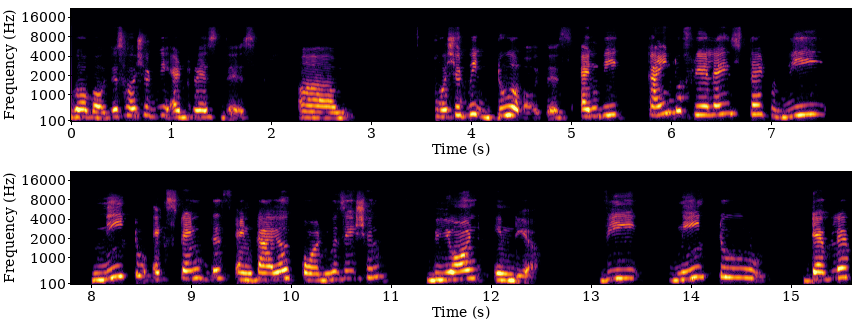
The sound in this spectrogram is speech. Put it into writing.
go about this? How should we address this? Um, what should we do about this? And we kind of realized that we need to extend this entire conversation beyond India. We need to develop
